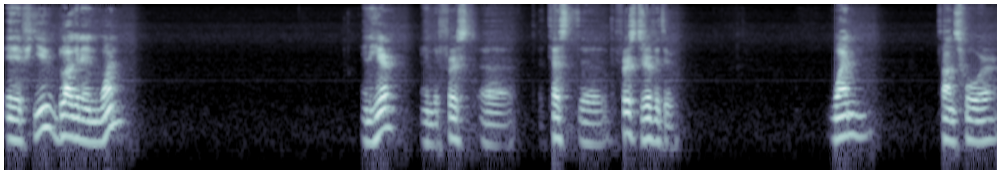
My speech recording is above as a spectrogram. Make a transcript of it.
If you plug it in 1 in here in the first uh, test uh, the first derivative. 1 times 4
